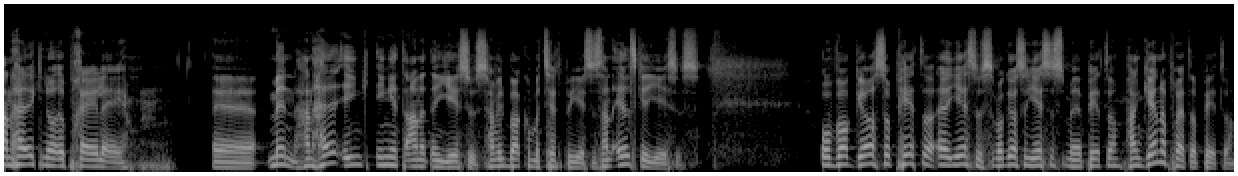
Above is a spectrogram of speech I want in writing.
Han havde ikke noget at præle af. Øh, men han havde inget andet end Jesus. Han ville bare komme tæt på Jesus. Han elskede Jesus. Og hvad gør så Peter, äh, Jesus? Hvad gør så Jesus med Peter? Han genopretter Peter.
